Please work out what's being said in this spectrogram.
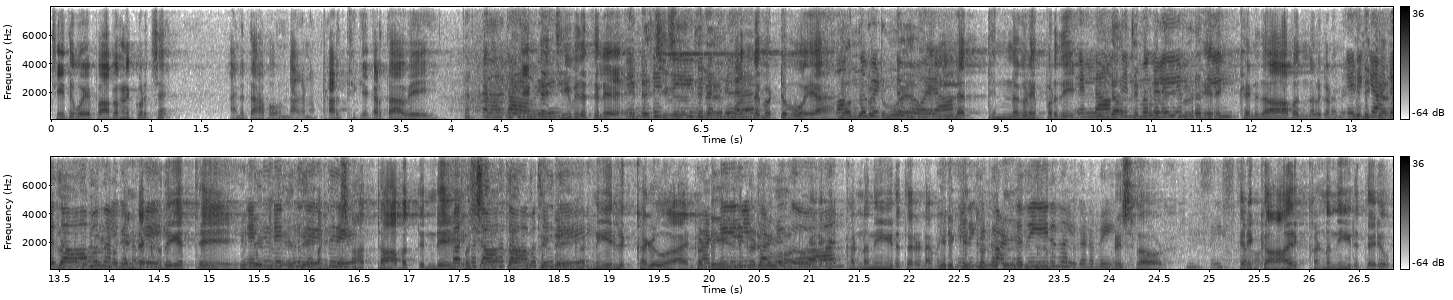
ചെയ്തു പോയ പാപങ്ങളെക്കുറിച്ച് അനുതാപം ഉണ്ടാകണം പ്രാർത്ഥിക്കുക കർത്താവേ എന്റെ എന്റെ ജീവിതത്തിലെ എന്റെ ജീവിതത്തിലെ വന്ന് പെട്ടുപോയ വിട്ടുപോയ എല്ലാ തിന്മകളെ പ്രതി എല്ലാ തിന്മകളെയും പ്രതി എനിക്ക് അനുതാപം നൽകണമേ. എനിക്ക് അനുതാപം എന്റെ ഹൃദയത്തെ എന്റെ ഹൃദയത്തെ പശ്ചാത്താപത്തിന്റെ പശ്ചാത്താപത്തിന്റെ കണ്ണീരിൽ കഴുകാൻ കണ്ണുനീര് തരണമേ. എനിക്ക് ആര് കണ്ണുനീര് തരും?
